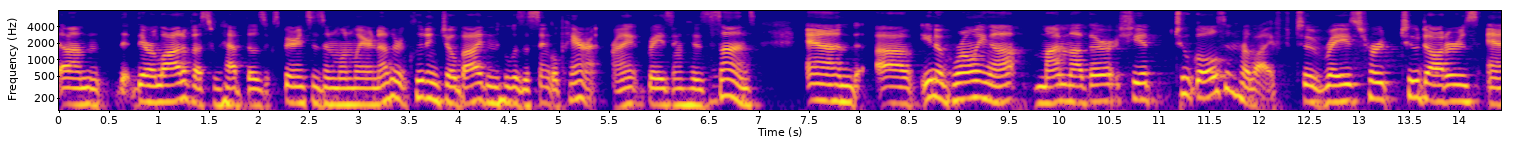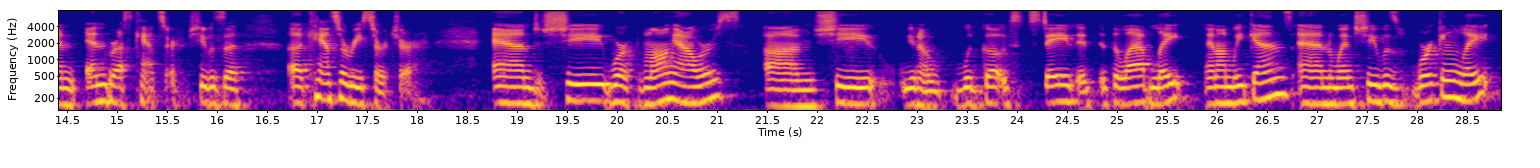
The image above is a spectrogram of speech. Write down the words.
um, there are a lot of us who have those experiences in one way or another, including Joe Biden, who was a single parent, right, raising his sons. And, uh, you know, growing up, my mother, she had two goals in her life to raise her two daughters and end breast cancer. She was a, a cancer researcher. And she worked long hours um, she, you know, would go stay at the lab late and on weekends. And when she was working late,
